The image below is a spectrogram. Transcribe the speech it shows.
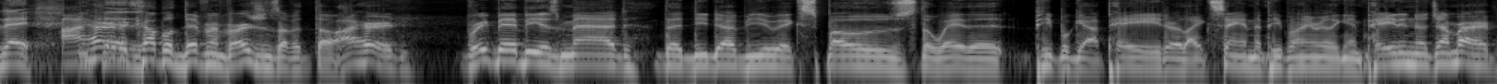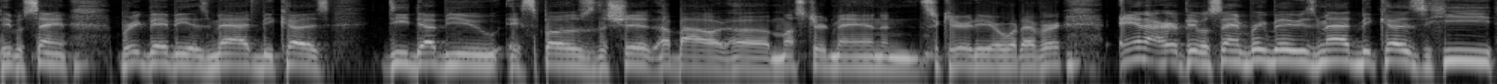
the day, I heard a couple different versions of it though. I heard Brick Baby is mad that DW exposed the way that people got paid, or like saying that people ain't really getting paid in No Jumper. I heard people saying Brick Baby is mad because DW exposed the shit about uh, Mustard Man and security or whatever. And I heard people saying Brick Baby is mad because he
